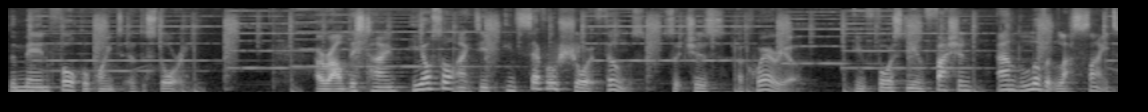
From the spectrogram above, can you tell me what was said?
the main focal point of the story. Around this time, he also acted in several short films, such as Aquario, In Faustian Fashion and Love at Last Sight,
